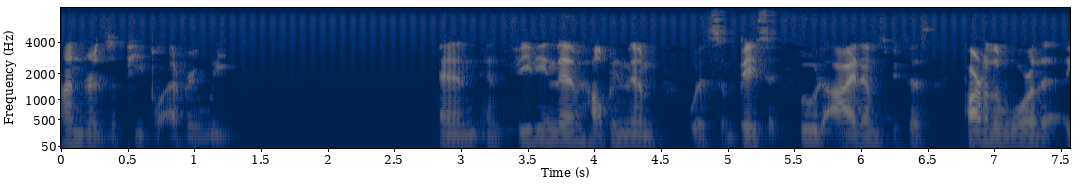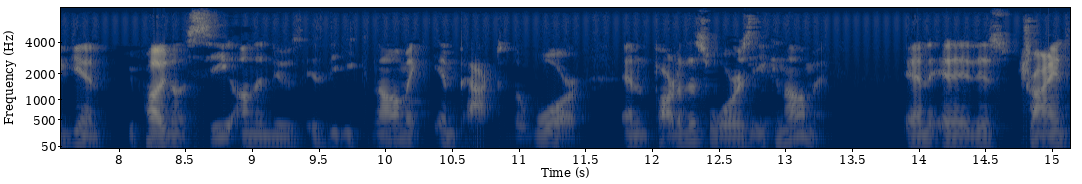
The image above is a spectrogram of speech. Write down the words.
hundreds of people every week. And, and feeding them, helping them with some basic food items, because part of the war that, again, you probably don't see on the news is the economic impact of the war. And part of this war is economic. And, and it is trying to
